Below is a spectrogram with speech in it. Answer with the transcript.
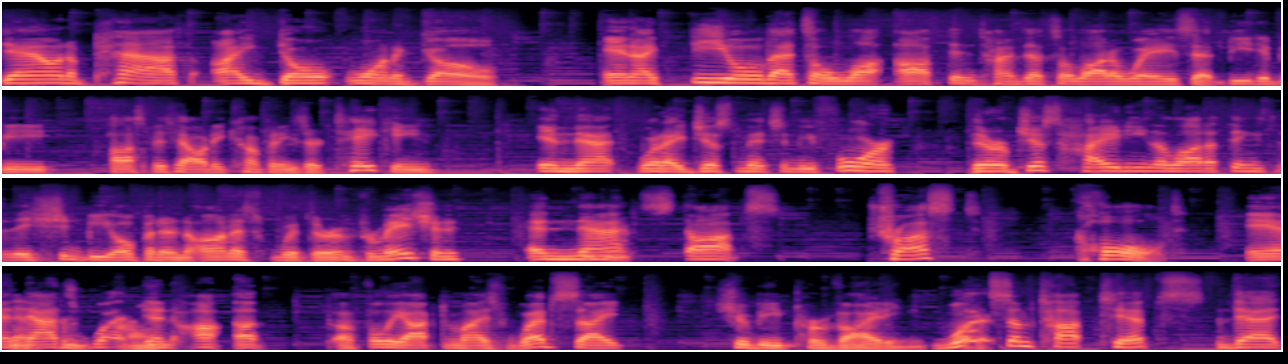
down a path I don't want to go. And I feel that's a lot, oftentimes, that's a lot of ways that B2B hospitality companies are taking, in that what I just mentioned before, they're just hiding a lot of things that they should be open and honest with their information. And that mm-hmm. stops trust cold. And that's, that's what an, a, a fully optimized website should be providing. What are some top tips that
